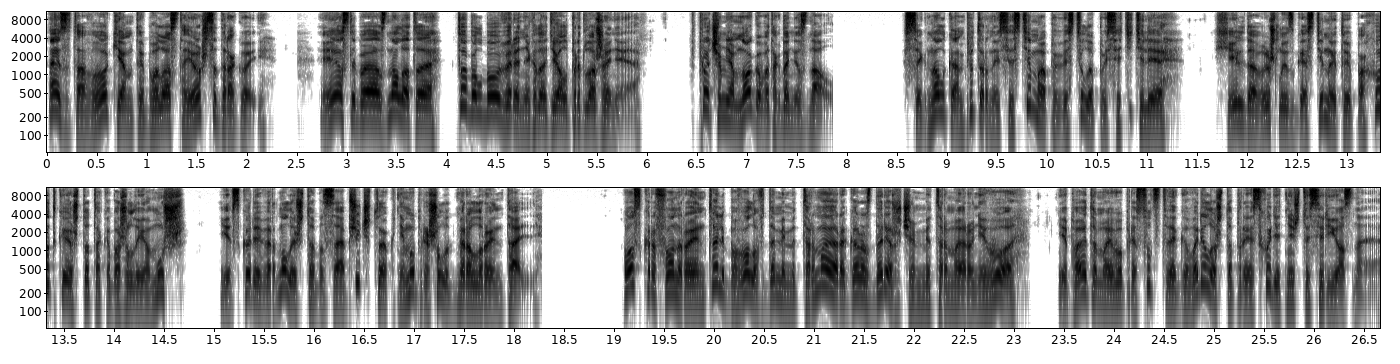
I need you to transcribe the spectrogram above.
а из-за того, кем ты был остаешься, дорогой. Если бы я знал это, то был бы уверен, когда делал предложение. Впрочем, я многого тогда не знал». Сигнал компьютерной системы оповестил о посетителе. Хильда вышла из гостиной той походкой, что так обожал ее муж, и вскоре вернулась, чтобы сообщить, что к нему пришел адмирал Роенталь. Оскар фон Роенталь бывал в доме Миттермайера гораздо реже, чем Миттермайер у него, и поэтому его присутствие говорило, что происходит нечто серьезное.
